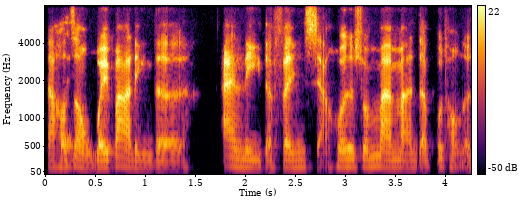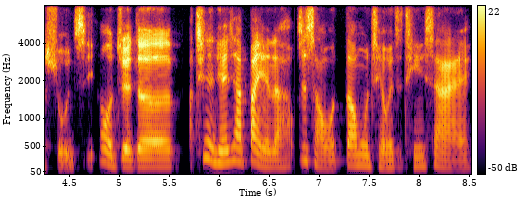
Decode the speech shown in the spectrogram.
然后这种微霸凌的。案例的分享，或者说慢慢的不同的书籍，那我觉得亲子天下扮演的，至少我到目前为止听下来，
